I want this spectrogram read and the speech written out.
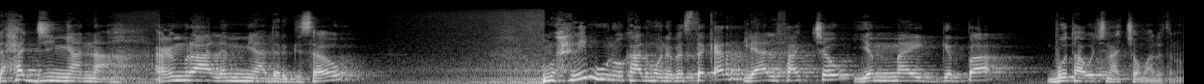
ለሐጅኛና ዑምራ ለሚያደርግ ሰው ሙሕሪም ሆኖ ካልሆነ በስተቀር ሊያልፋቸው የማይገባ ቦታዎች ናቸው ማለት ነው።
